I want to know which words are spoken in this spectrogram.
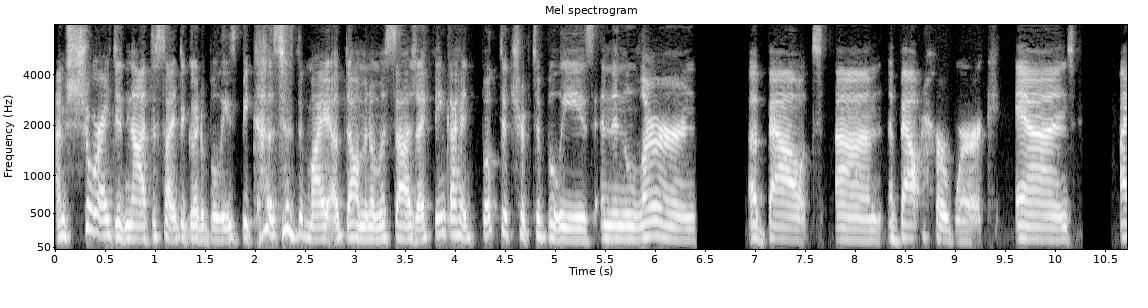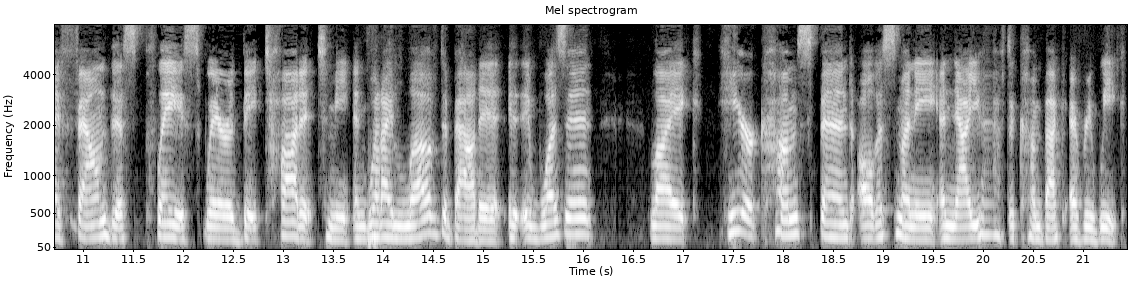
I'm sure I did not decide to go to Belize because of the, Maya abdominal massage. I think I had booked a trip to Belize and then learned about um, about her work. And I found this place where they taught it to me. And what I loved about it, it, it wasn't like here come spend all this money and now you have to come back every week.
